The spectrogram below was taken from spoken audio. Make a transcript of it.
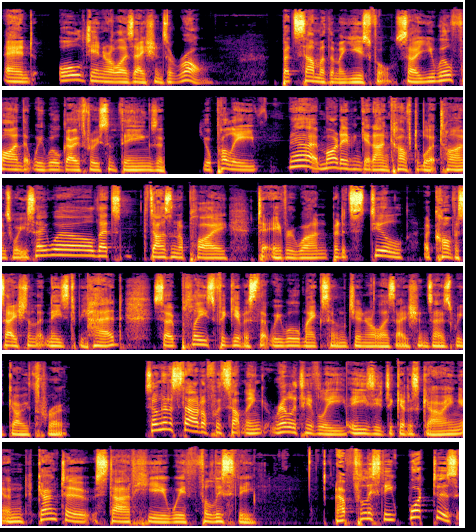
and all generalizations are wrong, but some of them are useful. So you will find that we will go through some things and you'll probably yeah, it might even get uncomfortable at times where you say, well, that doesn't apply to everyone, but it's still a conversation that needs to be had. So please forgive us that we will make some generalizations as we go through. So I'm going to start off with something relatively easy to get us going and going to start here with Felicity. Uh, Felicity, what does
